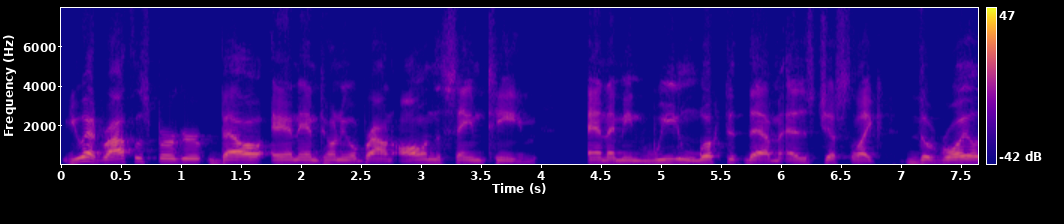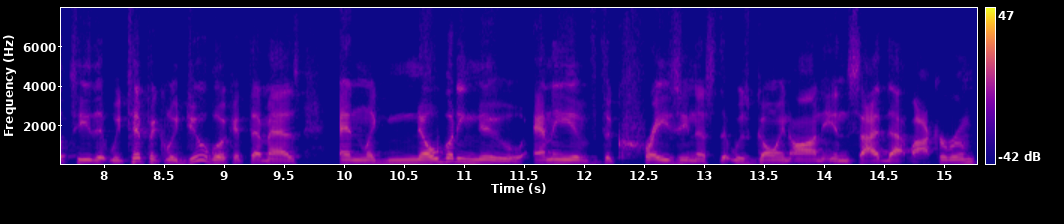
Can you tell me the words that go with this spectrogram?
you had Roethlisberger, Bell, and Antonio Brown all in the same team And I mean, we looked at them as just like the royalty that we typically do look at them as. And like nobody knew any of the craziness that was going on inside that locker room.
